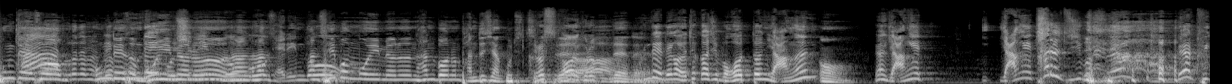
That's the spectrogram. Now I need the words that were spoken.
홍대에서 홍대에서 홍대, 모이면은 뭐한 대림도. 한세 번 모이면은 한 번은 반드시 양꼬치 집. 그렇습니다. 어, 그럼. 네네. 근데 내가 여태까지 먹었던 양은 어. 그냥 양의 양의 탈을 뒤집었어요. 그냥 뒤,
